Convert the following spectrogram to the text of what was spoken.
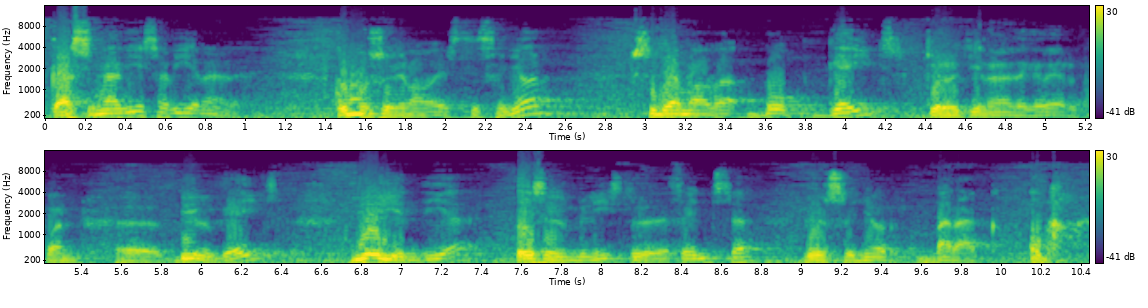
Casi nadie sabía nada. ¿Cómo se llamaba este señor? Se llamaba Bob Gates, que no tiene nada que ver con eh, Bill Gates, y hoy en día es el ministro de Defensa del señor Barack Obama.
